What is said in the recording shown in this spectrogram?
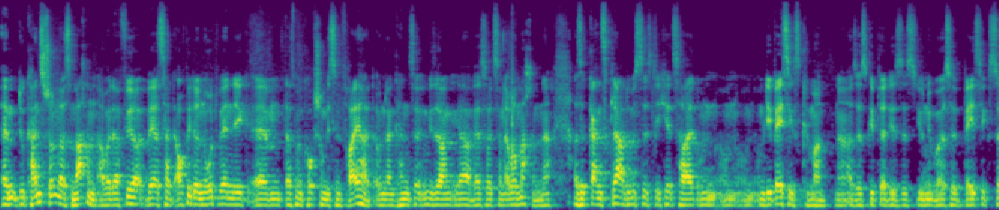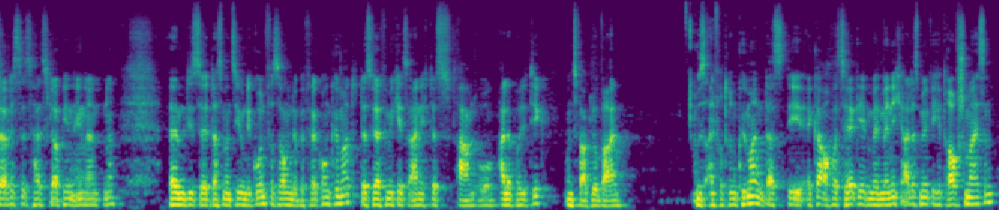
Ähm, du kannst schon was machen, aber dafür wäre es halt auch wieder notwendig, ähm, dass man Kopf schon ein bisschen frei hat. Und dann kannst du irgendwie sagen, ja, wer soll es dann aber machen? Ne? Also ganz klar, du müsstest dich jetzt halt um, um, um die Basics kümmern. Ne? Also es gibt ja dieses Universal Basic Services, heißt glaube ich in England, ne? Ähm, diese, dass man sich um die Grundversorgung der Bevölkerung kümmert. Das wäre für mich jetzt eigentlich das A und O aller Politik, und zwar global muss einfach drum kümmern, dass die Äcker auch was hergeben, wenn wir nicht alles Mögliche draufschmeißen.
